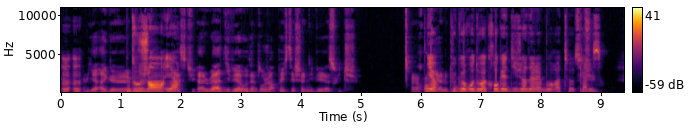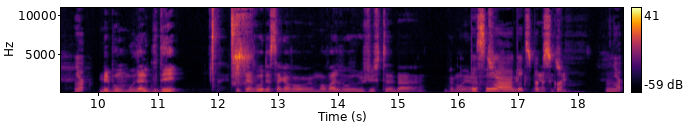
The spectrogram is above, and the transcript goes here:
Mm, mm. lia hag, Doujan, ya. a rad, ive a vo damzon, genre PlayStation, ive a Switch. Ya, doa- gero doa kroget dija da la bourrat C'est kalz. Mais bon, modal goudé, et à vo de saga vo morval vo juste, bah, vraiment, PC et- Xbox, quoi. Tu. Ya.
